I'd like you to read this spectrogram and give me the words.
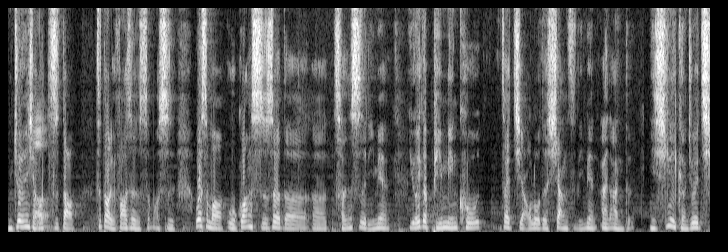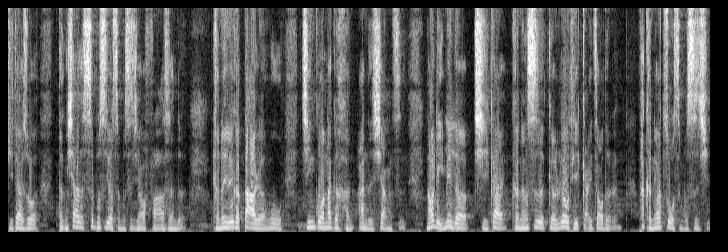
你就很想要知道。这到底发生了什么事？为什么五光十色的呃城市里面有一个贫民窟在角落的巷子里面暗暗的？你心里可能就会期待说，等一下是不是有什么事情要发生的？可能有一个大人物经过那个很暗的巷子，然后里面的乞丐可能是个肉体改造的人，他可能要做什么事情？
